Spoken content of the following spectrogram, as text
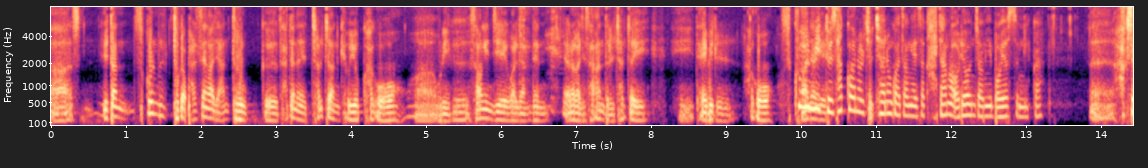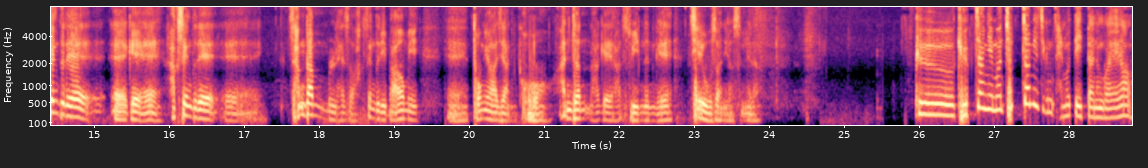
아, 스- 일단 스쿨미트가 발생하지 않도록 그 사전에 철저한 교육하고 어, 우리 그 성인지에 관련된 여러 가지 사안들을 철저히 이 대비를 하고 스쿨미트 사건을 조치하는 과정에서 가장 어려운 점이 뭐였습니까? 에, 학생들에게 학생들의 에, 상담을 해서 학생들이 마음이 에, 동요하지 않고 안전하게 할 수 있는 게 최우선이었습니다. 그 교육장님은 초점이 지금 잘못돼 있다는 거예요.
